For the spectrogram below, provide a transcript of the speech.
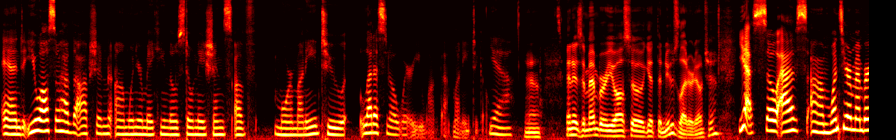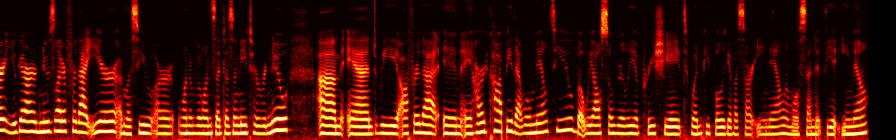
And you also have the option um, when you're making those donations of more money to let us know where you want that money to go. Yeah. Yeah. And as a member, you also get the newsletter, don't you? Yes. So as um, once you're a member, you get our newsletter for that year, unless you are one of the ones that doesn't need to renew. Um, and we offer that in a hard copy that we'll mail to you. But we also really appreciate when people give us our email, and we'll send it via email.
